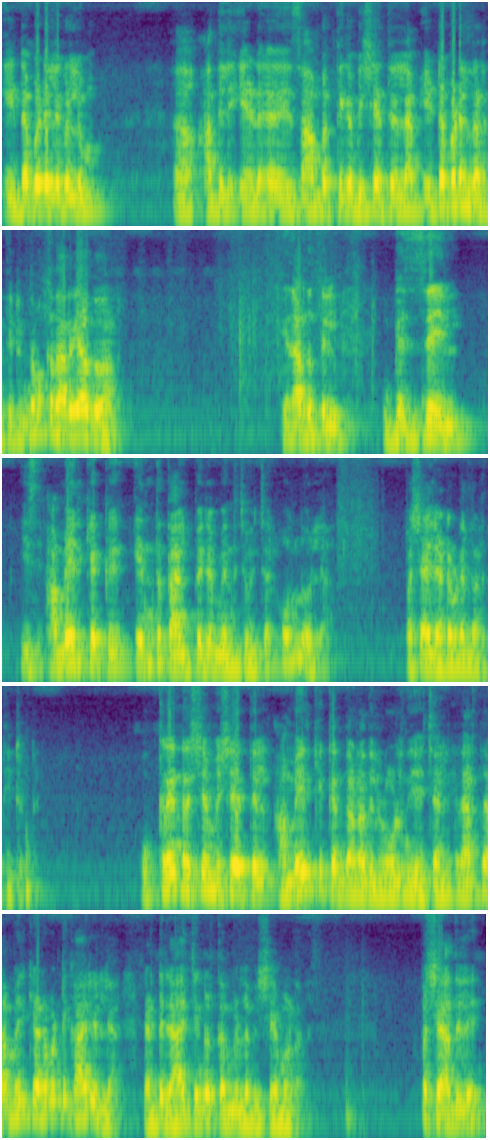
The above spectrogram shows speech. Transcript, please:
ഇടപെടലുകളിലും അതിൽ സാമ്പത്തിക വിഷയത്തിലെല്ലാം ഇടപെടൽ നടത്തിയിട്ടുണ്ട്. നമുക്കത് അറിയാവുന്നതാണ്. യഥാർത്ഥത്തിൽ ഗസയിൽ ഈ അമേരിക്കക്ക് എന്ത് താല്പര്യം എന്ന് ചോദിച്ചാൽ ഒന്നുമില്ല. പക്ഷേ അതിൽ ഇടപെടൽ നടത്തിയിട്ടുണ്ട്. ഉക്രൈൻ റഷ്യൻ വിഷയത്തിൽ അമേരിക്കക്ക് എന്താണ് അതിൽ റോൾ എന്ന് ചോദിച്ചാൽ യഥാർത്ഥത്തിൽ അമേരിക്ക ഇടപെടേണ്ട കാര്യമില്ല. രണ്ട് രാജ്യങ്ങൾ തമ്മിലുള്ള വിഷയമാണത്. പക്ഷേ അതിൽ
